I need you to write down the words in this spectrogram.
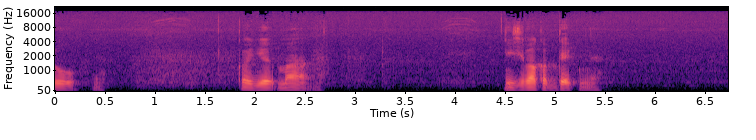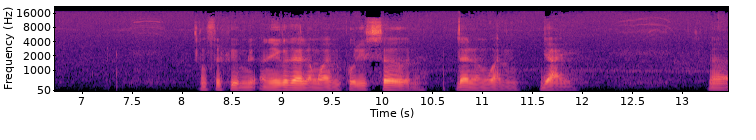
ลูกนะก็เยอะมาก นี่เฉพาะกับเด็กนะ นังสือพิมพ์อันนี้ก็ได้รางวัลโพลิเซอร์นะได้รางวัลใหญ่แล้ว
